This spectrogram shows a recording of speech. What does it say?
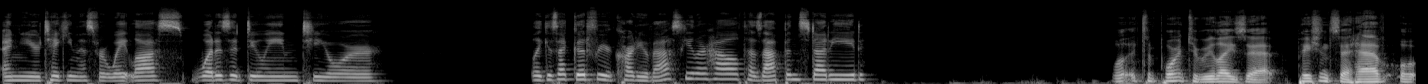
and you're taking this for weight loss. What is it doing to your like is that good for your cardiovascular health has that been studied well, it's important to realize that patients that have uh,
